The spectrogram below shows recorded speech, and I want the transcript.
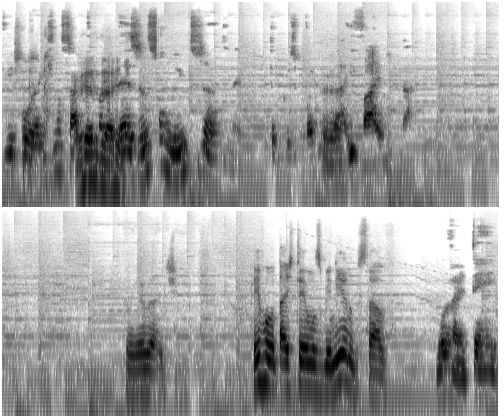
porque, pô, a gente não sabe que Verdade. 10 anos são muitos anos, velho. Muita coisa pode mudar e vai mudar. É verdade. Tem vontade de ter uns meninos, Gustavo? Pô, velho, tem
